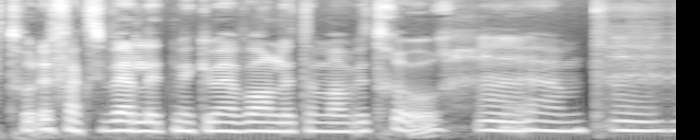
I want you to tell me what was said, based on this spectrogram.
jag tror det är faktiskt väldigt mycket mer vanligt än vad vi tror. Mm. Um, mm.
